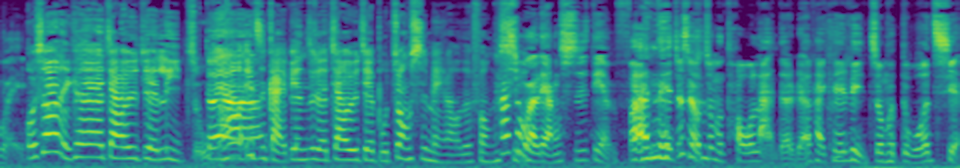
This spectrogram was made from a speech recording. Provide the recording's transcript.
为。我希望你可以在教育界立足，对啊然后一直改变这个教育界不重视美劳的风气。他是我的良师典范呢，就是有这么偷懒的人，还可以领这么多钱。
